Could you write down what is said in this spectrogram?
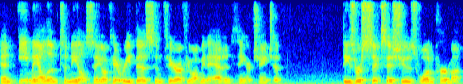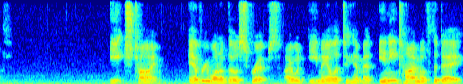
and email them to Neil, saying, "Okay, read this and figure out if you want me to add anything or change it." These were six issues, one per month each time, every one of those scripts, I would email it to him at any time of the day.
